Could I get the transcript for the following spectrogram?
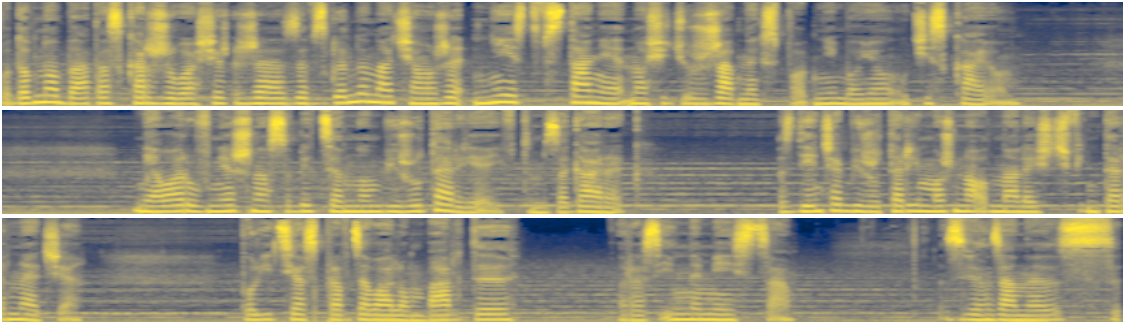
podobno Beata skarżyła się, że ze względu na ciążę nie jest w stanie nosić już żadnych spodni, bo ją uciskają. Miała również na sobie cenną biżuterię, w tym zegarek. Zdjęcia biżuterii można odnaleźć w internecie. Policja sprawdzała lombardy oraz inne miejsca związane z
